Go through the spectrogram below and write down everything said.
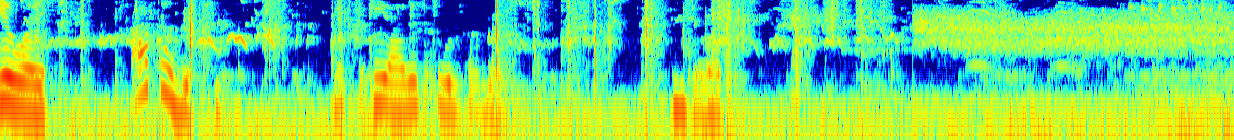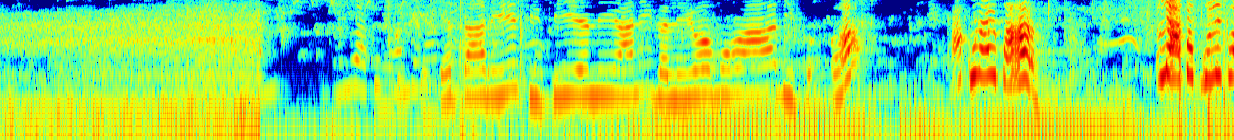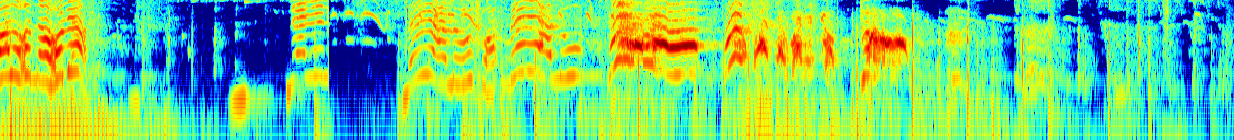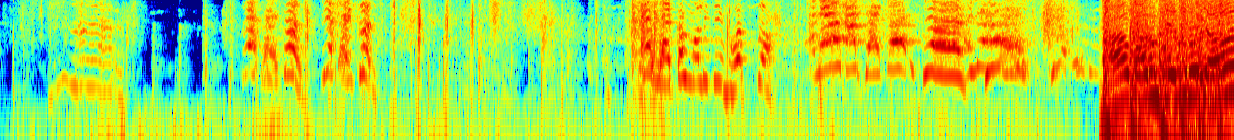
नीचे हुआ है आप हो गया। उसकी आदत चूर पड़ गई जवाब तारी सिटी यानी गलियों में Ah, barulho de droga.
